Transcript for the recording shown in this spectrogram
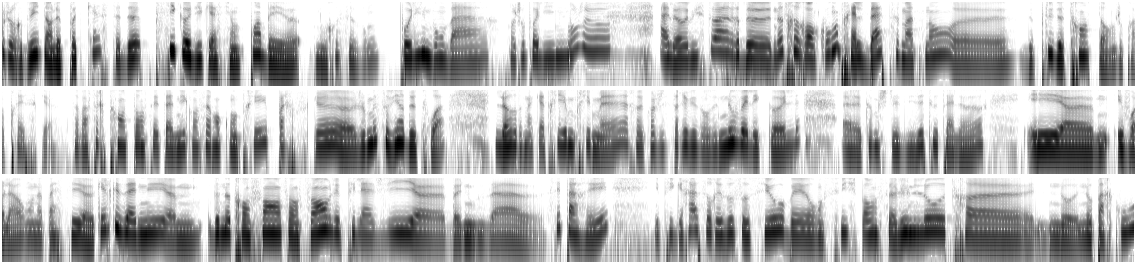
Aujourd'hui, dans le podcast de psychoéducation.be, nous recevons Pauline Bombard. Bonjour Pauline. Bonjour. Alors l'histoire de notre rencontre, elle date maintenant euh, de plus de 30 ans, je crois presque. Ça va faire 30 ans cette année qu'on s'est rencontrés parce que euh, je me souviens de toi lors de ma quatrième primaire, quand je suis arrivée dans une nouvelle école, euh, comme je te le disais tout à l'heure. Et, et, voilà, on a passé quelques années de notre enfance ensemble et puis la vie ben, nous a séparés. Et puis grâce aux réseaux sociaux, ben, on suit, je pense, l'une l'autre nos, nos parcours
